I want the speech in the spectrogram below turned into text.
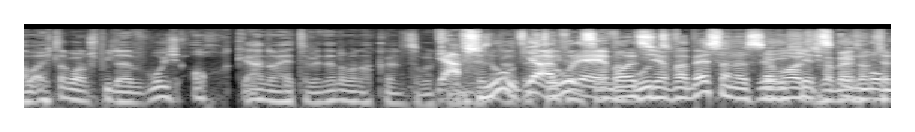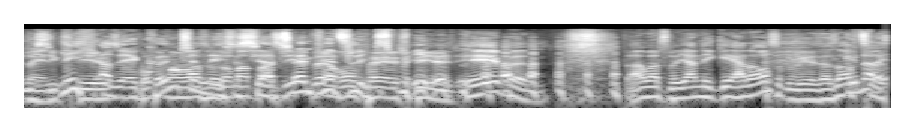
Aber ich glaube auch ein Spieler, wo ich auch gerne hätte, wenn der nochmal nach Köln zurückkommt. Ja, absolut. Das Ja, gut, er wollte sich ja verbessern, das sehe Er ich wollte sich jetzt im verbessern, Moment nicht. Also er könnte mal, nächstes Jahr er Champions League spielen. Eben. Damals bei Janik Gerhard auch so gewesen. Er ist auch Genau, ja,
